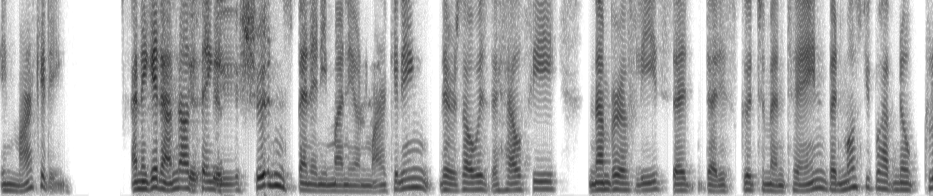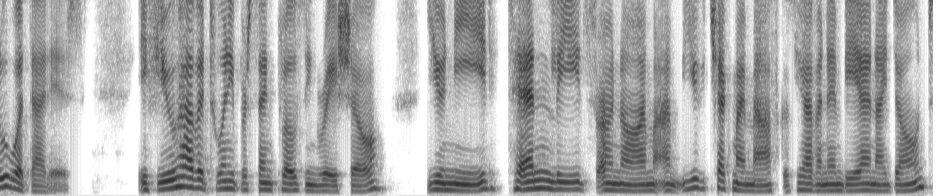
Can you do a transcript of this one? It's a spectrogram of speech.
in marketing. And again i'm not It- saying it- you shouldn't spend any money on marketing. There's always the healthy number of leads that that is good to maintain but most people have no clue what that is. If you have a 20% closing ratio you need 10 leads for oh no i'm, I'm you check my math because you have an mba and i don't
